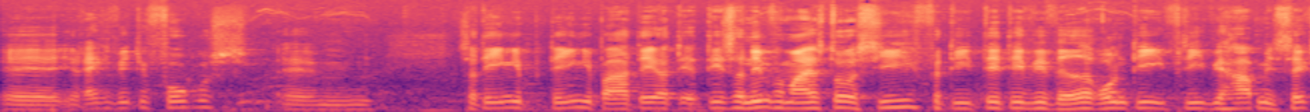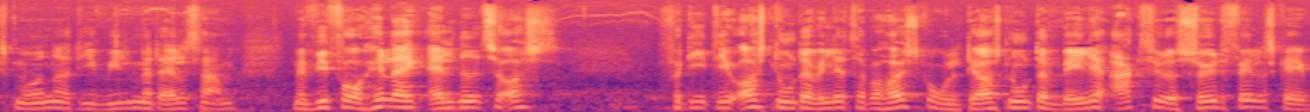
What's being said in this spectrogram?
øh, et rigtig vigtigt fokus. Øhm, så det er, egentlig, det er egentlig bare det, og det, det er så nemt for mig at stå og sige, fordi det er det, vi vader rundt i, fordi vi har dem i seks måneder, og de er vilde med det alle sammen. Men vi får heller ikke alle ned til os. Fordi det er også nogen, der vælger at tage på højskole. Det er også nogen, der vælger aktivt at søge et fællesskab.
